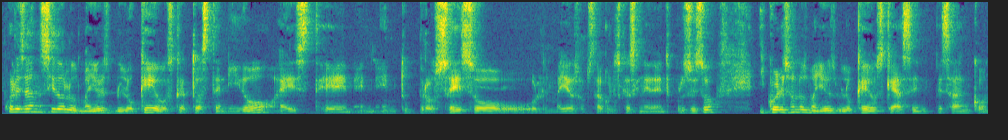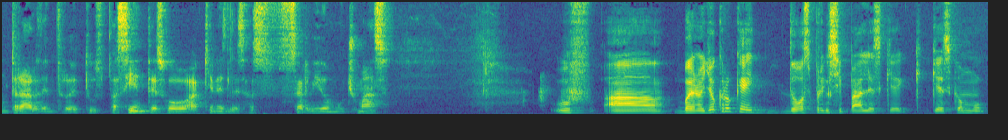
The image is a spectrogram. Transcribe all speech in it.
¿cuáles han sido los mayores bloqueos que tú has tenido este, en, tu proceso o los mayores obstáculos que has tenido en tu proceso? ¿Y cuáles son los mayores bloqueos que has empezado a encontrar dentro de tus pacientes o a quienes les has servido mucho más? Uf, ah, bueno, yo creo que hay dos principales que, que es como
